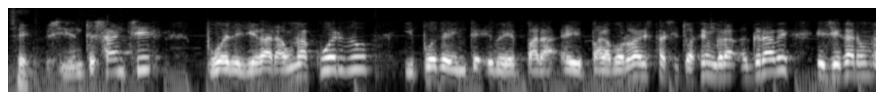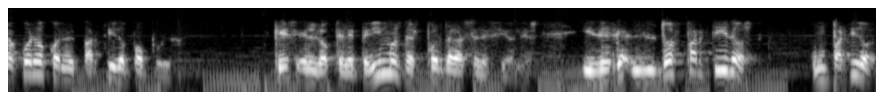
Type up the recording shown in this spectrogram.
Sí. El presidente Sánchez puede llegar a un acuerdo y puede eh, para, eh, para abordar esta situación gra- grave es llegar a un acuerdo con el Partido Popular, que es lo que le pedimos después de las elecciones. Y de- dos partidos un partido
